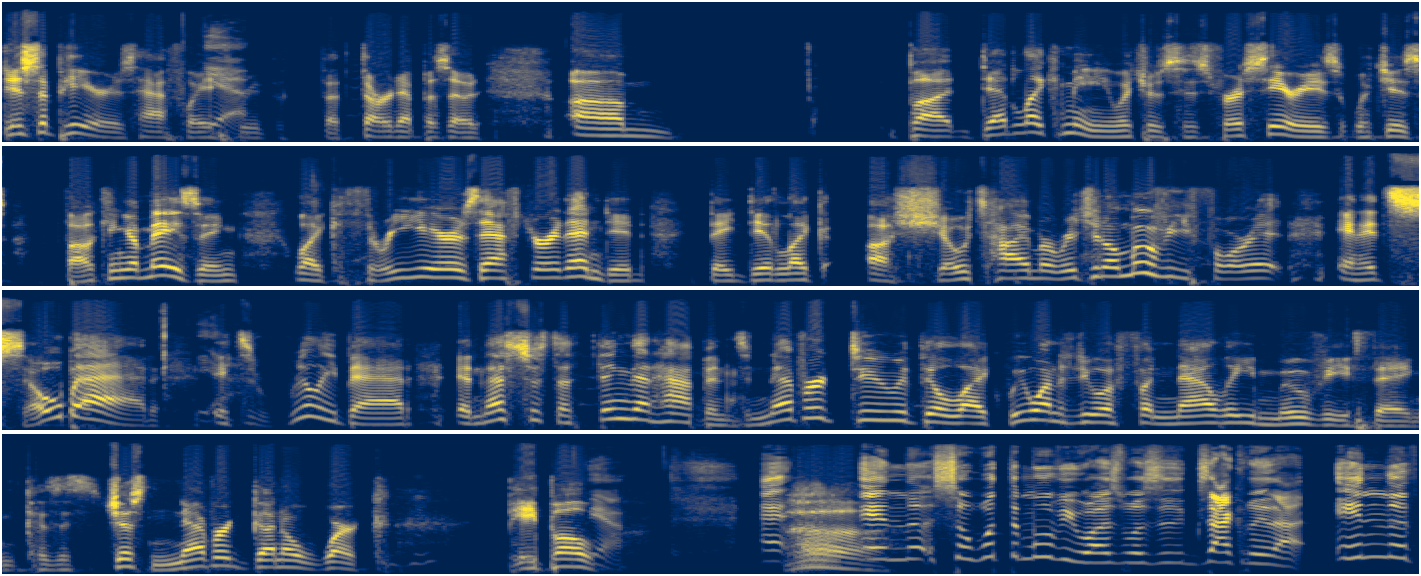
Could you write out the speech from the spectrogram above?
disappears halfway Yeah. through the, the third episode. Um, but Dead Like Me, which was his first series, which is fucking amazing, like three years after it ended, they did like a Showtime original movie for it, and it's so bad. Yeah. It's really bad, and that's just a thing that happens. Never do the like, we want to do a finale movie thing because it's just never gonna work. Mhm. People. Yeah. And, and the, so what the movie was was exactly that. In the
